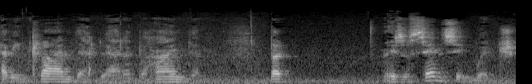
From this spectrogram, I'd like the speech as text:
having climbed that ladder behind them. But there's a sense in which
